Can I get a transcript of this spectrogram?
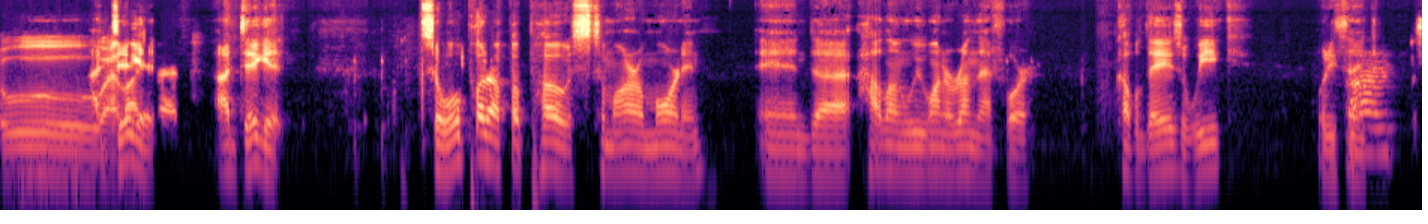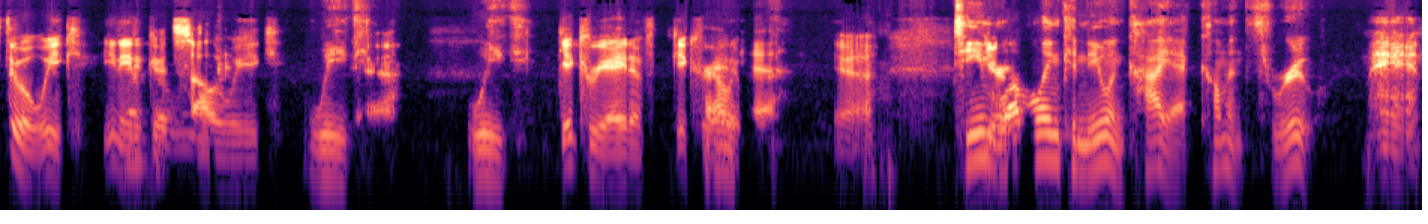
Ooh, I I, dig like it. I dig it. So we'll put up a post tomorrow morning, and uh, how long we want to run that for? A couple days, a week? What do you think? Um, Let's do a week. You need a do a good week. solid week. week. Yeah. Week. Get creative. Get creative. Oh creative. yeah. Yeah. Team You're- Loveland canoe and kayak coming through. Man,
